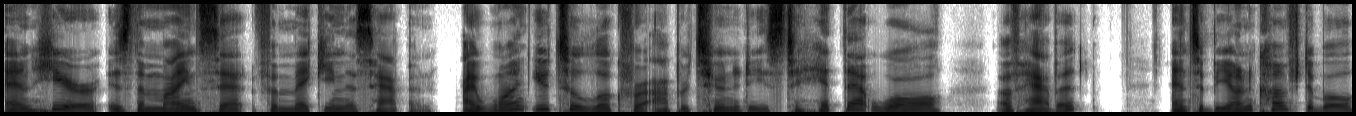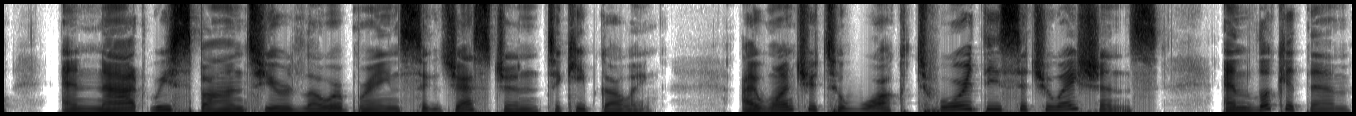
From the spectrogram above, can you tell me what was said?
And here is the mindset for making this happen. I want you to look for opportunities to hit that wall of habit and to be uncomfortable and not respond to your lower brain's suggestion to keep going. I want you to walk toward these situations and look at them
